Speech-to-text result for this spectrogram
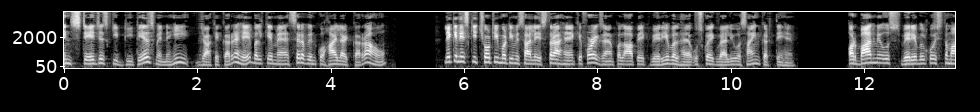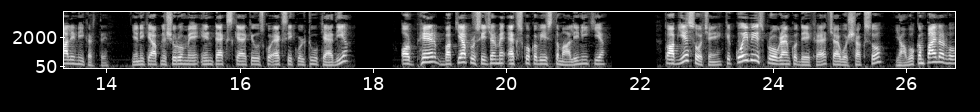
ان سٹیجز کی ڈیٹیلز میں نہیں جا کے کر رہے، بلکہ میں صرف ان کو ہائی لائٹ کر رہا ہوں۔ لیکن اس کی چھوٹی موٹی مثالیں اس طرح ہیں کہ فار ایگزامپل آپ ایک ویریبل ہے، اس کو ایک ویلو اسائن کرتے ہیں۔ اور بعد میں اس ویریبل کو استعمال ہی نہیں کرتے۔ یعنی کہ آپ نے شروع میں ان ٹیکس کہہ کے اس کو ایکس اکول ٹو کہہ دیا، اور پھر بکیا پروسیجر میں ایکس کو کبھی استعمال ہی نہیں کیا۔ تو آپ یہ سوچیں کہ کوئی بھی اس پروگرام کو دیکھ رہا ہے، چاہے وہ شخص ہو یا وہ کمپائلر ہو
